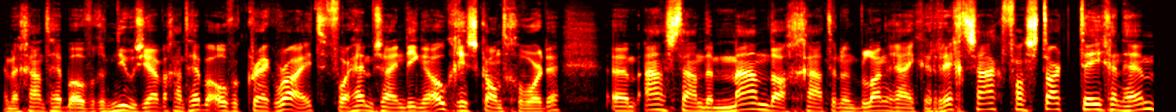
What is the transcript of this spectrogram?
En we gaan het hebben over het nieuws. Ja, we gaan het hebben over Craig Wright. Voor hem zijn dingen ook riskant geworden. Um, aanstaande maandag gaat er een belangrijke rechtszaak van start tegen hem.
